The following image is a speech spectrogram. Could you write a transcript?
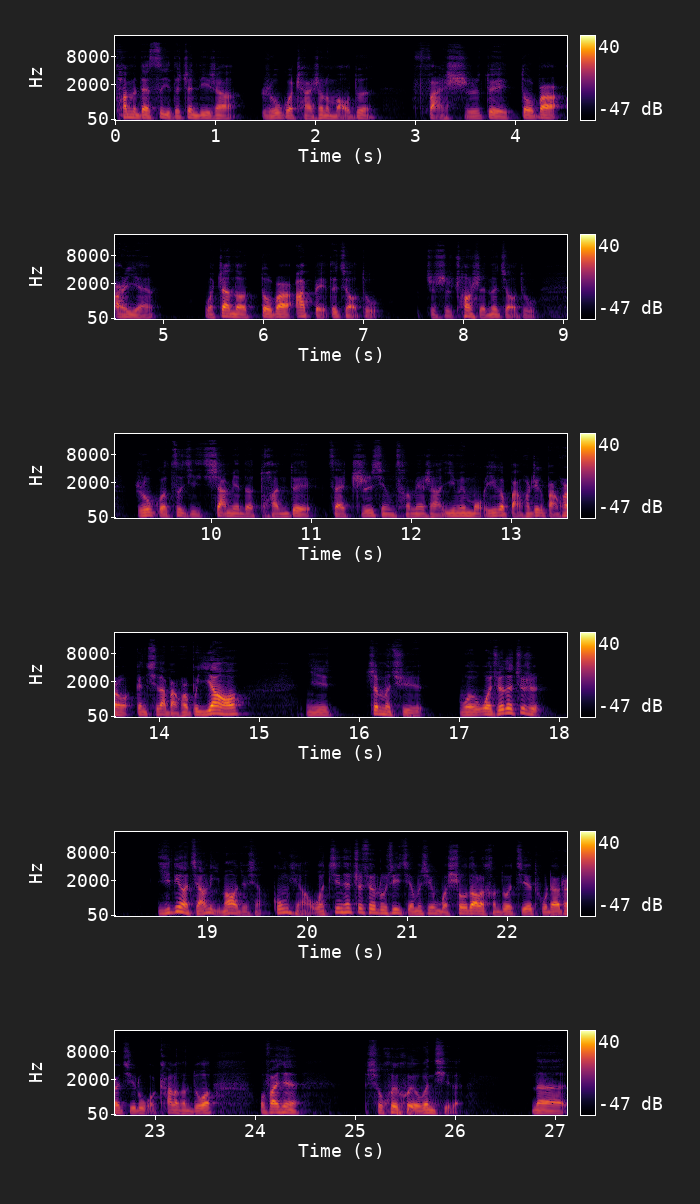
他们在自己的阵地上，如果产生了矛盾，反时对豆瓣而言，我站到豆瓣阿北的角度，就是创始人的角度，如果自己下面的团队在执行层面上，因为某一个板块，这个板块跟其他板块不一样哦，你这么去，我我觉得就是一定要讲礼貌就行，公平啊。我今天之所以录这期节目，因为我收到了很多截图、聊天记录，我看了很多，我发现是会会有问题的，那。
